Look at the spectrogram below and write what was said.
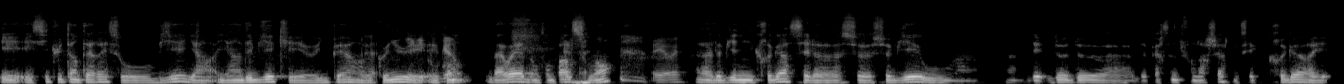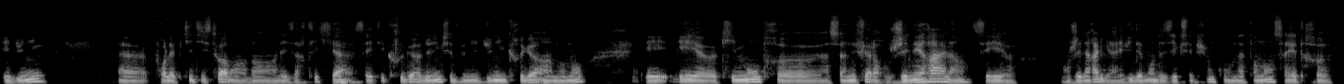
Et, si tu t'intéresses aux biais, il y a, y a, un des biais qui est hyper connu et, bah ouais, dont on parle souvent. le biais de Kruger, c'est ce, ce, biais où des, deux, deux, personnes qui font de la recherche, donc c'est Kruger et, et Dunning. Euh, pour la petite histoire, dans, les articles, il y a, ça a été Kruger et Dunning, c'est devenu Dunning-Kruger à un moment, et, et euh, qui montre, euh, c'est un effet alors général, hein, c'est en général, il y a évidemment des exceptions qu'on a tendance à être,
